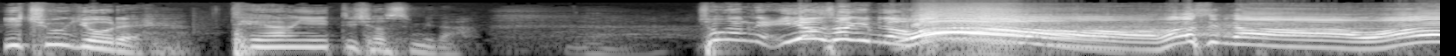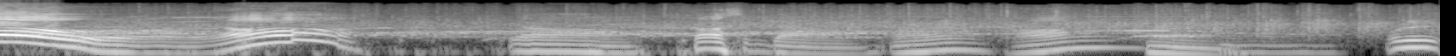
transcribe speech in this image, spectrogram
이 추운 겨울에 태양이 뜨셨습니다. 총각내 이영석입니다. 와! 와 반갑습니다. wow. 야, 야 반갑습니다. 아, 아, 네. 오늘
